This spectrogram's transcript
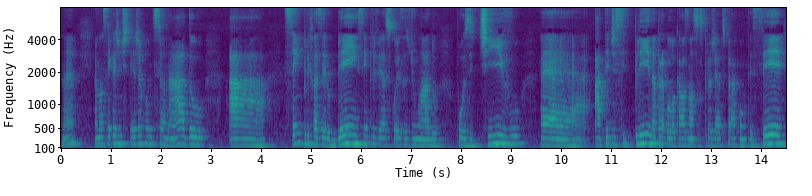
né? A não ser que a gente esteja condicionado a sempre fazer o bem, sempre ver as coisas de um lado positivo, é, a ter disciplina para colocar os nossos projetos para acontecer.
